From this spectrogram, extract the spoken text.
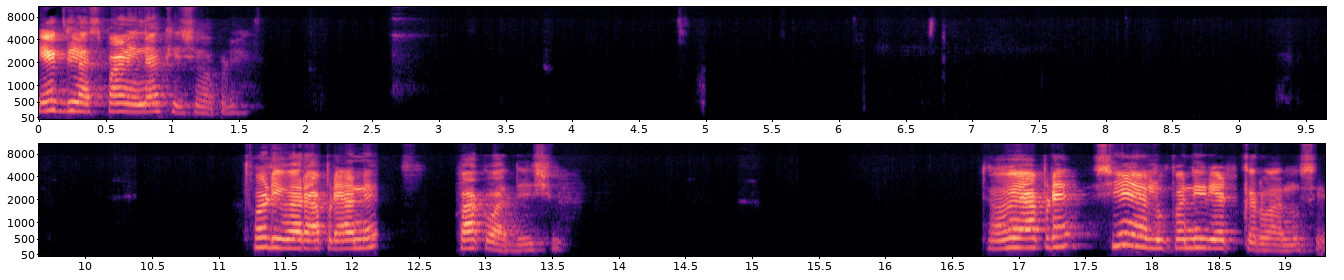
એક ગ્લાસ પાણી નાખીશું આપણે. થોડી વાર આપણે આને પાકવા દઈશું. તો હવે આપણે શીણેલું પનીર એડ કરવાનું છે.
